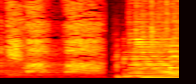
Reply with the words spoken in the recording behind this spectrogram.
秋葉っ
